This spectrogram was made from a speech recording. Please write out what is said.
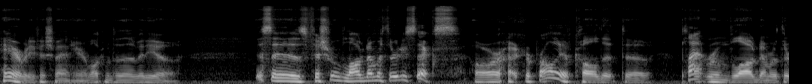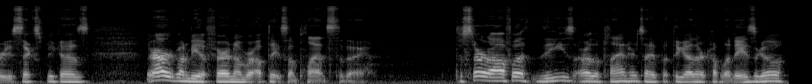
Hey everybody, Fishman here. Welcome to the video. This is Fish Room Vlog number 36, or I could probably have called it uh, Plant Room Vlog number 36 because there are going to be a fair number of updates on plants today. To start off with, these are the planters I put together a couple of days ago.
